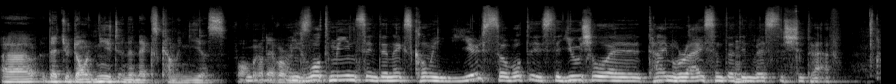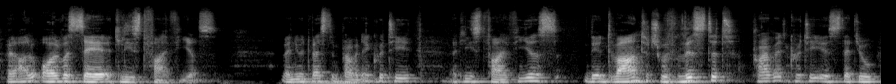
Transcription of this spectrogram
uh, that you don't need in the next coming years for whatever and reason. what means in the next coming years? So, what is the usual uh, time horizon that mm. investors should have? Well, I'll always say at least five years. When you invest in private equity, at least five years. The advantage with listed private equity is that you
